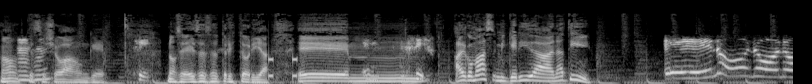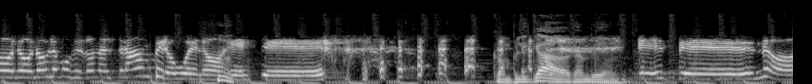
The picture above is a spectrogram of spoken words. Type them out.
¿No? ¿Qué ujú. sé yo? Aunque. Sí. No sé, esa es otra historia. Eh, sí. ¿Algo más, mi querida Nati? Eh, no, no, no, no, no hablamos de Donald Trump, pero bueno, Hmm. este... Complicado también. Este, no,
